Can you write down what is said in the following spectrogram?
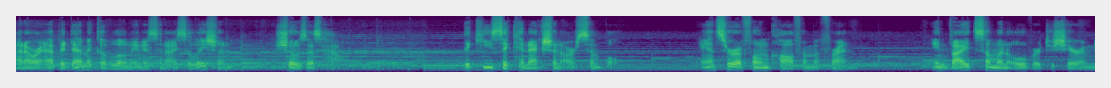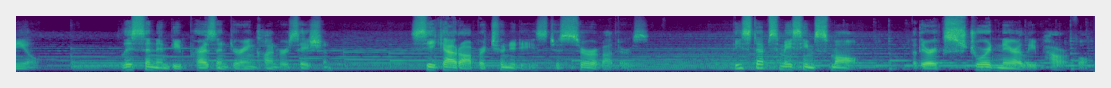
on our epidemic of loneliness and isolation shows us how. The keys to connection are simple answer a phone call from a friend, invite someone over to share a meal, listen and be present during conversation, seek out opportunities to serve others. These steps may seem small, but they're extraordinarily powerful.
